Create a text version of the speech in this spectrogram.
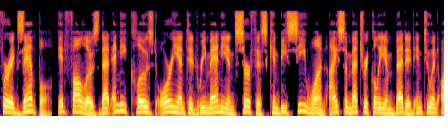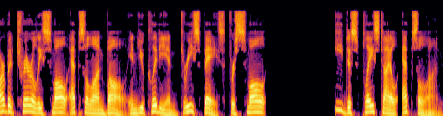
For example, it follows that any closed-oriented Riemannian surface can be C1 isometrically embedded into an arbitrarily small epsilon ball in Euclidean 3 space for small e epsilon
